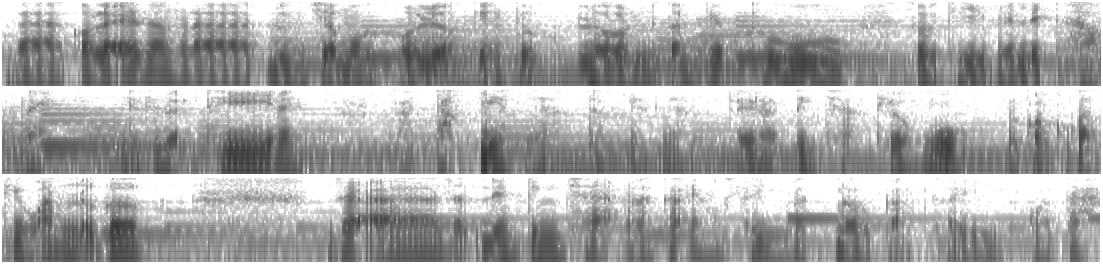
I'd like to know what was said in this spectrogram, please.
và có lẽ rằng là đứng trước một khối lượng kiến thức lớn cần tiếp thu, rồi thì về lịch học này, lịch luyện thi này, và đặc biệt nhá, đặc biệt nhá, đấy là tình trạng thiếu ngủ, rồi còn có cả thiếu ăn nữa cơ. Đã dẫn đến tình trạng là các em học sinh bắt đầu cảm thấy quá tải.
